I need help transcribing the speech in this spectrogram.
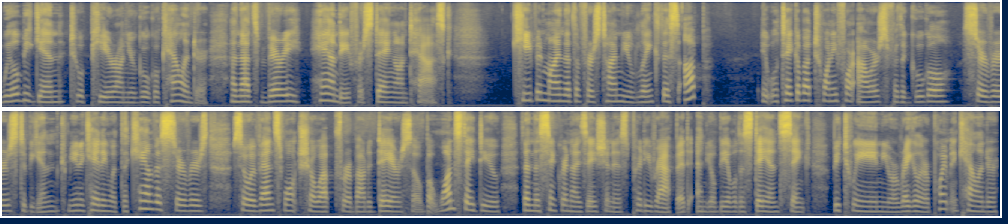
will begin to appear on your Google Calendar. And that's very handy for staying on task. Keep in mind that the first time you link this up, it will take about 24 hours for the Google servers to begin communicating with the Canvas servers, so events won't show up for about a day or so. But once they do, then the synchronization is pretty rapid and you'll be able to stay in sync between your regular appointment calendar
